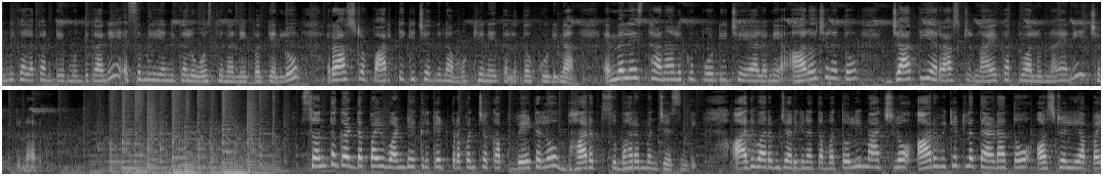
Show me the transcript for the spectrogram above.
ఎన్నికల కంటే ముందుగానే అసెంబ్లీ ఎన్నికలు వస్తున్న నేపథ్యంలో రాష్ట్ర పార్టీకి చెందిన ముఖ్య నేతలతో కూడిన ఎమ్మెల్యే స్థానాలకు పోటీ చేయాలనే ఆలోచనతో జాతీయ రాష్ట్ర నాయకత్వాలున్నాయని చెబుతున్నారు సొంత గడ్డపై వన్డే క్రికెట్ ప్రపంచ కప్ వేటలో భారత్ శుభారంభం చేసింది. ఆదివారం జరిగిన తమ తొలి మ్యాచ్లో ఆరు వికెట్ల తేడాతో ఆస్ట్రేలియాపై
